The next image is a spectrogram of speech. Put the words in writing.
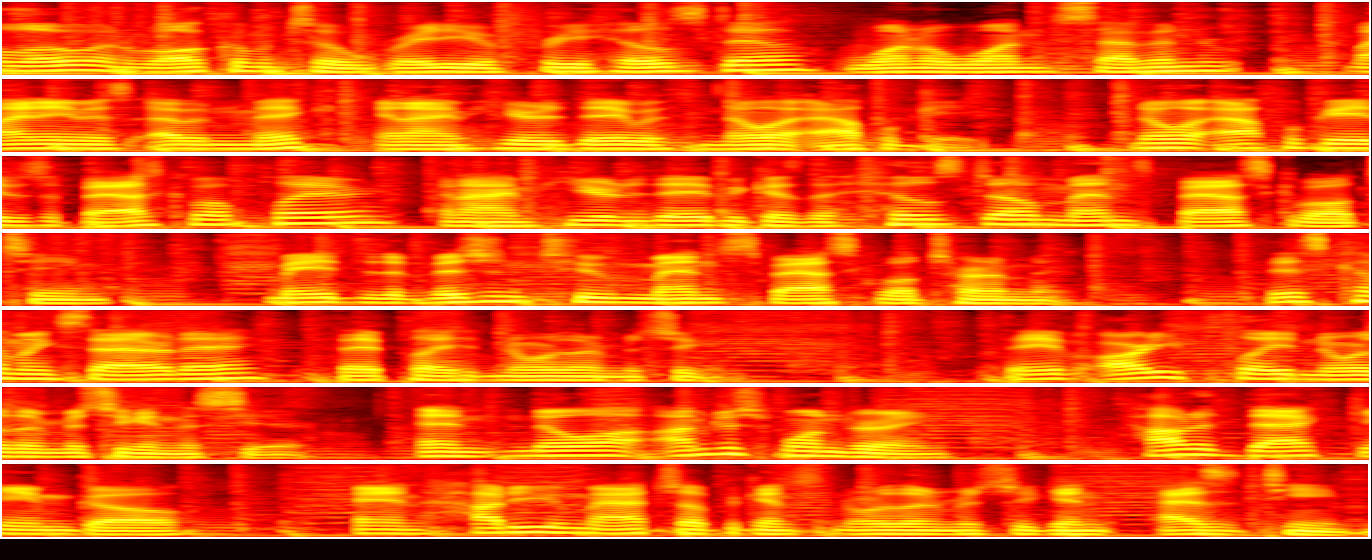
Hello and welcome to Radio Free Hillsdale 1017. My name is Evan Mick and I'm here today with Noah Applegate. Noah Applegate is a basketball player and I'm here today because the Hillsdale men's basketball team made the Division II men's basketball tournament. This coming Saturday, they play Northern Michigan. They've already played Northern Michigan this year. And Noah, I'm just wondering, how did that game go and how do you match up against Northern Michigan as a team?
